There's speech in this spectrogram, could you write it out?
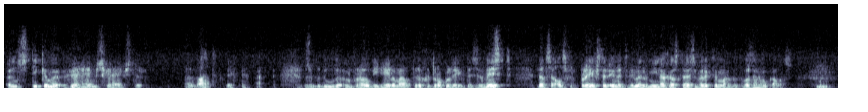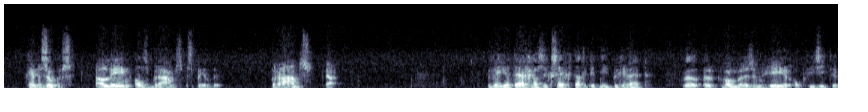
Een stiekeme geheimschrijfster. Een wat? Ze bedoelde een vrouw die helemaal teruggetrokken leefde. Ze wist dat ze als verpleegster in het Wilhelmina-gasthuis werkte, maar dat was dan ook alles. Geen bezoekers. Alleen als Brahms speelde. Brahms? Ja. Vind je het erg als ik zeg dat ik het niet begrijp? Wel, er kwam wel eens een heer op visite.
